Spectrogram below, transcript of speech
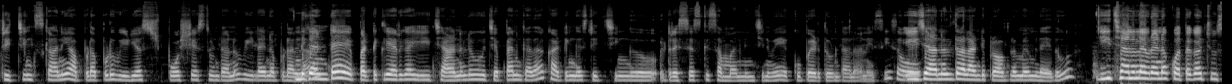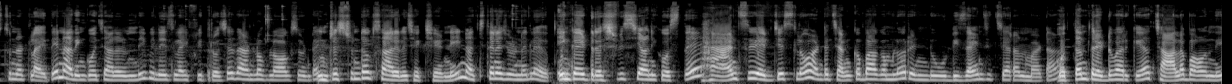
స్టిచ్చింగ్స్ కానీ అప్పుడప్పుడు వీడియోస్ పోస్ట్ చేస్తుంటాను. వీలైనప్పుడు ఎందుకంటే పర్టికులర్గా ఈ ఛానల్ చెప్పాను కదా కటింగ్ స్టిచ్చింగ్ డ్రెస్సెస్కి సంబంధించినవి ఎక్కువ పెడుతుంటాను అనేసి. సో ఈ ఛానల్తో అలాంటి ప్రాబ్లం ఏం లేదు. ఈ ఛానల్ ఎవరైనా కొత్తగా చూస్తున్నట్లయితే నాది ఇంకో ఛానల్ ఉంది విలేజ్ లైఫ్ విత్ రోజే. దాంట్లో బ్లాగ్స్ ఉంటాయి. ఇంట్రెస్ట్ ఉంటే ఒకసారి చెక్ చేయండి. నచ్చితేనే చూడండి లేదు. ఇంకా ఈ డ్రెస్ విషయానికి వస్తే హ్యాండ్స్ ఎడ్జెస్లో అంటే చంక భాగంలో రెండు డిజైన్స్ ఇచ్చారనమాట మొత్తం థ్రెడ్ వర్కే చాలా బాగుంది.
